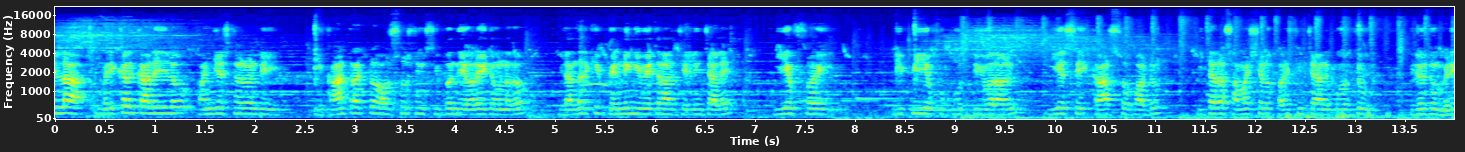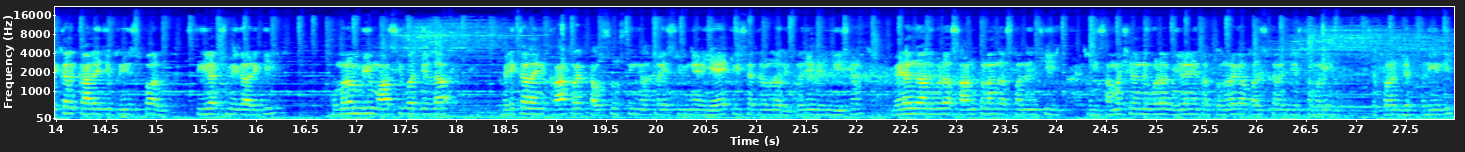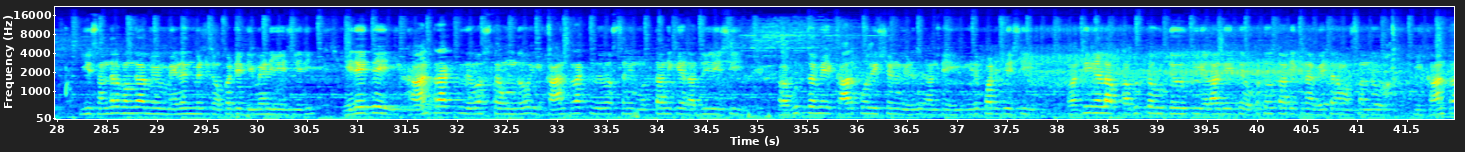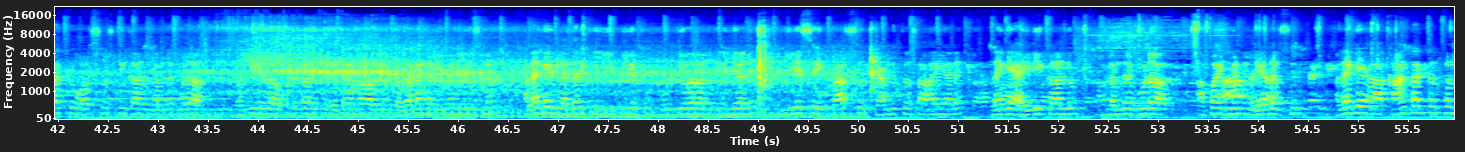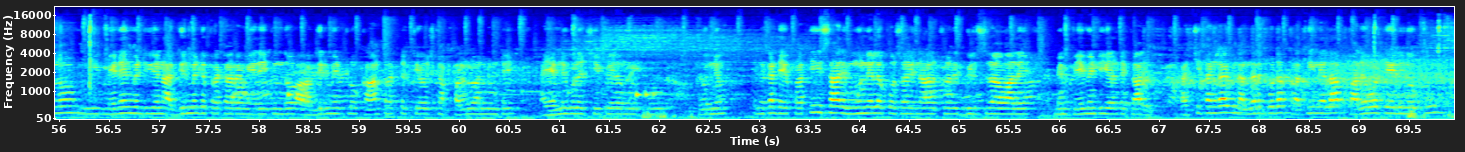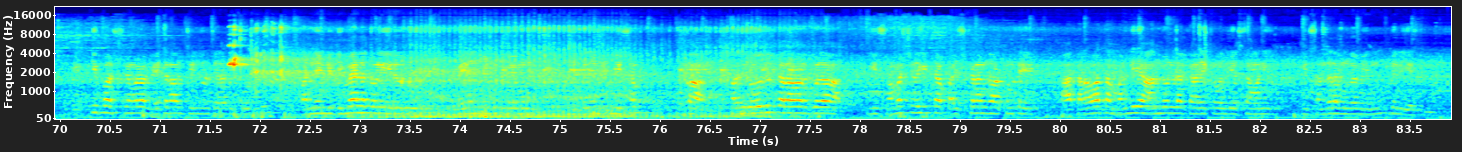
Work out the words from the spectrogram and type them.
జిల్లా మెడికల్ కాలేజీలో పనిచేస్తున్నటువంటి ఈ కాంట్రాక్ట్ అవుట్సోర్సింగ్ సిబ్బంది ఎవరైతే ఉన్నారో వీళ్ళందరికీ పెండింగ్ వేతనాలు చెల్లించాలి. ఈఎఫ్ఐ ఈపీఎఫ్ పూర్తి వివరాలు ఈఎస్ఐ కార్డ్స్తో పాటు ఇతర సమస్యలు పరిష్కరించాలని కోరుతూ ఈరోజు మెడికల్ కాలేజీ ప్రిన్సిపాల్ శ్రీలక్ష్మి గారికి కుమరంభీం ఆసిఫాబాద్ జిల్లా medical and contract outsourcing employees union AIT సభ్యులలో representation చేశాం. మేడం గారు కూడా సానుకూలంగా స్పందించి ఈ సమస్యలను కూడా వీలైనంత తొందరగా పరిష్కారం చేస్తామని చెప్పడం జరిగింది ఈ సందర్భంగా మేము మేనేజ్మెంట్ని ఒకటి డిమాండ్ చేసేది ఏదైతే ఈ కాంట్రాక్ట్ వ్యవస్థ ఉందో ఈ కాంట్రాక్ట్ వ్యవస్థని మొత్తానికే రద్దు చేసి ప్రభుత్వమే కార్పొరేషన్ అంటే ఏర్పాటు చేసి ప్రతి నెల ప్రభుత్వ ఉద్యోగికి ఎలాగైతే ఒకటో తారీఖున వేతనం వస్తుందో ఈ కాంట్రాక్ట్ అవుట్సోర్సింగ్ కార్మికులందరూ కూడా ప్రతి నెల ఒకటో తారీఖు వేతనం రావాలని ప్రధానంగా డిమాండ్ చేసినాం అలాగే వీళ్ళందరికీ ఈపీఎఫ్ పూర్తి వివరాలు తెలియజేయాలి ఈఎస్ఐ కార్డ్స్ ఫ్యామిలీతో సహా ఇవ్వాలి అలాగే ఐడి కార్డులు వీళ్ళందరికీ కూడా అపాయింట్మెంట్ లెటర్స్. అలాగే ఆ కాంట్రాక్టర్ కొన్న ఈ మేనేజ్మెంట్ ఇవ్వని అగ్రిమెంట్ ప్రకారం ఏదైతుందో ఆ అగ్రిమెంట్లో కాంట్రాక్టర్ చేయవలసిన పనులు అన్నీ ఉంటాయి. అవన్నీ కూడా చేపేయడం మీకు పుణ్యం ఎందుకంటే ప్రతిసారి మూడు నెలలకు ఒకసారి నాలుగు నెలలకు బిల్స్ రావాలి. మేము పేమెంట్ ఇవ్వాలంటే కాదు. ఖచ్చితంగా వీళ్ళందరికీ కూడా ప్రతి నెల పదవ తేదీలోపు ఎట్టి పరిస్థితుల్లో కూడా వేతనాలు చెల్లించాలని కోరుతూ పన్నెండు డిమాండ్లతో ఈరోజు మేనేజ్మెంట్కి మేము రిప్రజెంట్ చేసాం ఒక పది రోజుల తర్వాత కూడా ఈ సమస్యల గిట్ట పరిష్కారం కాకుంటే ఆ తర్వాత మళ్ళీ ఆందోళన కార్యక్రమం చేస్తామని ఈ సందర్భంగా మేము తెలియజేస్తున్నాం.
